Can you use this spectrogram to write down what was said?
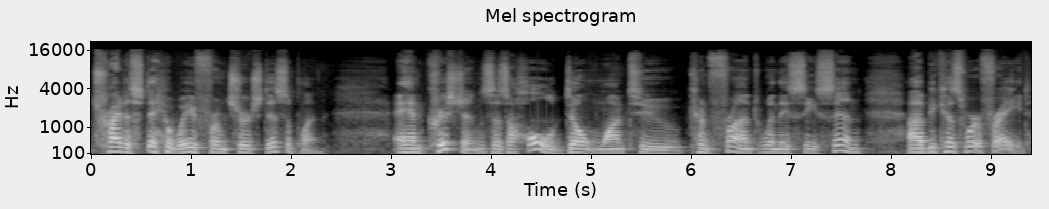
try to stay away from church discipline. And Christians as a whole don't want to confront when they see sin uh, because we're afraid.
